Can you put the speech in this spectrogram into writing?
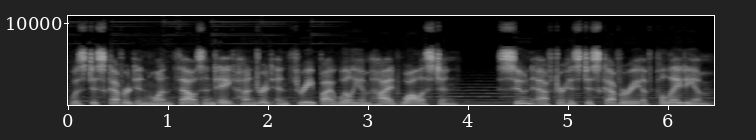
was discovered in 1803 by William Hyde Wollaston, soon after his discovery of palladium.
